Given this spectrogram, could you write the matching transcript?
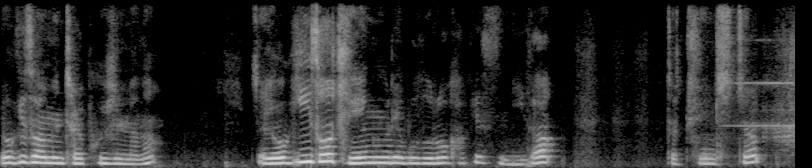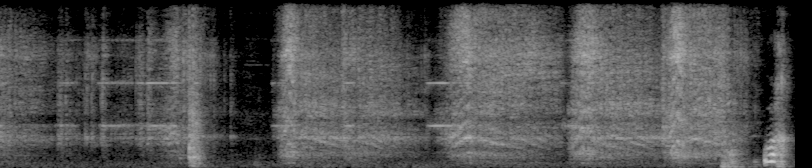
여기서 하면 잘 보이실려나? 자, 여기서 주행을 해보도록 하겠습니다. 자, 주행 시작. 우와!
